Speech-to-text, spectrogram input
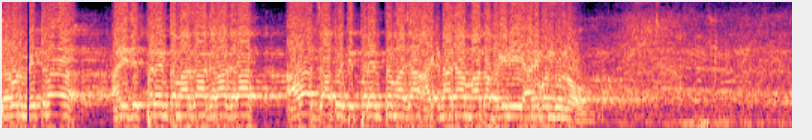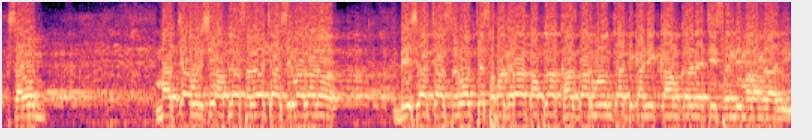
तरुण मित्र आणि जिथपर्यंत माझा घराघरात आवाज जातोय तिथपर्यंत माझ्या ऐकणाऱ्या माता भगिनी आणि बंधूंनो. साहेब मागच्या वर्षी आपल्या सगळ्याच्या आशीर्वादानं देशाच्या सर्वोच्च सभागृहात आपला खासदार म्हणून त्या ठिकाणी काम करण्याची संधी मला मिळाली.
